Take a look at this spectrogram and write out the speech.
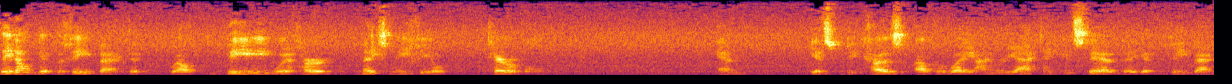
they don't get the feedback that, well, being with her makes me feel terrible. And it's because of the way I'm reacting. Instead, they get the feedback,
